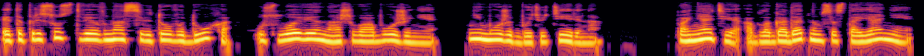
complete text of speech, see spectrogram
это присутствие в нас Святого Духа, условие нашего обожения, не может быть утеряно. Понятие о благодатном состоянии,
